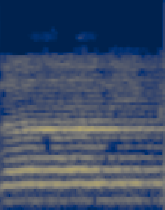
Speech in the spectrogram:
ذلك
